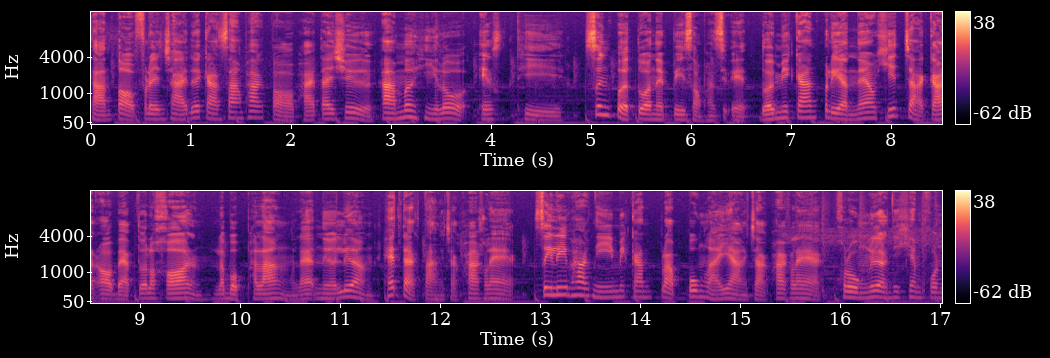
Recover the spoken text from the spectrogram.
สารต่อแฟรนไชส์ด้วยการสร้างภาคต่อภายใต้ชื่อ Armor Hero XT ซึ่งเปิดตัวในปี 2011 โดยมีการเปลี่ยนแนวคิดจากการออกแบบตัวละคร ระบบพลัง และเนื้อเรื่องให้แตกต่างจากภาคแรก ซีรีส์ภาคนี้มีการปรับปรุงหลายอย่างจากภาคแรก โครงเรื่องที่เข้มข้น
